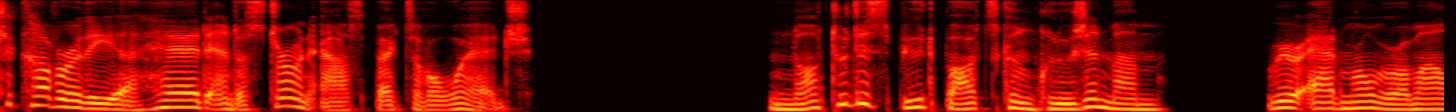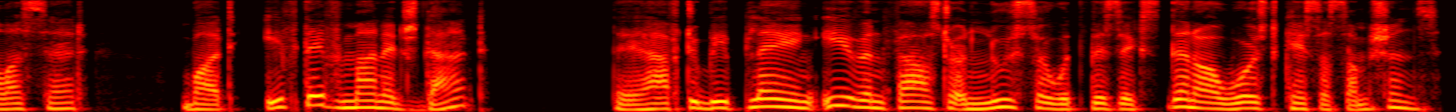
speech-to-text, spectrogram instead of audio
to cover the uh, ahead and astern aspects of a wedge. Not to dispute Bart's conclusion, ma'am, Rear Admiral Romalis said, but if they've managed that, they have to be playing even faster and looser with physics than our worst case assumptions.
